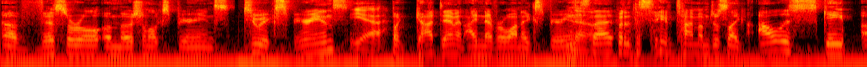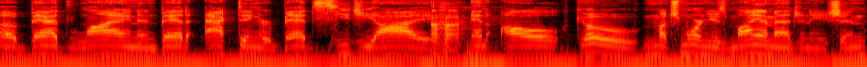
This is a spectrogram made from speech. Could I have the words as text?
a visceral emotional experience to experience. Yeah. But god damn it, I never want to experience No. that. But at the same time, I'm just like, I'll escape a bad line and bad acting or bad CGI, Uh-huh. and I'll go much more and use my imagination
